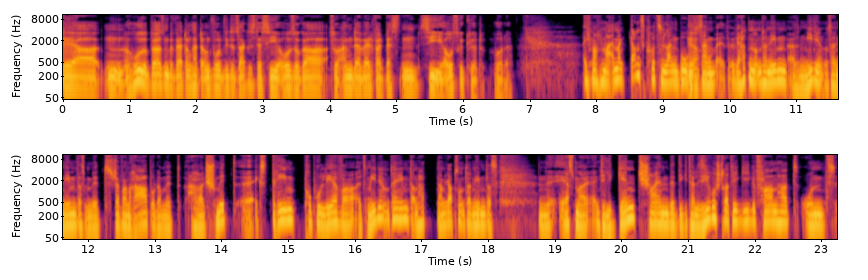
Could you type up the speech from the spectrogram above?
der eine hohe Börsenbewertung hatte und wo, wie du sagtest, der CEO sogar zu einem der weltweit besten CEOs gekürt wurde. Ich mache mal einmal ganz kurz einen langen Bogen. Ja. Sozusagen. Wir hatten ein Unternehmen, also ein Medienunternehmen, das mit Stefan Raab oder mit Harald Schmidt äh, extrem populär war als Medienunternehmen. Dann, hat, dann gab es ein Unternehmen, das eine erstmal intelligent scheinende Digitalisierungsstrategie gefahren hat. Und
